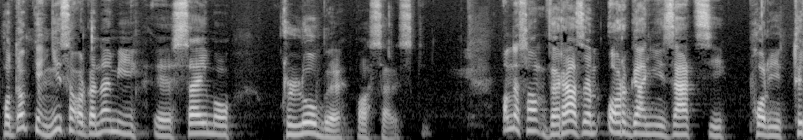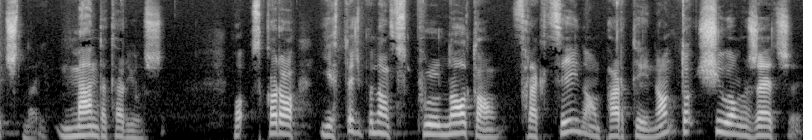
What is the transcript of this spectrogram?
Podobnie nie są organami y, Sejmu kluby poselskie. One są wyrazem organizacji politycznej mandatariuszy. Bo skoro jesteśmy pewną wspólnotą frakcyjną, partyjną, to siłą rzeczy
